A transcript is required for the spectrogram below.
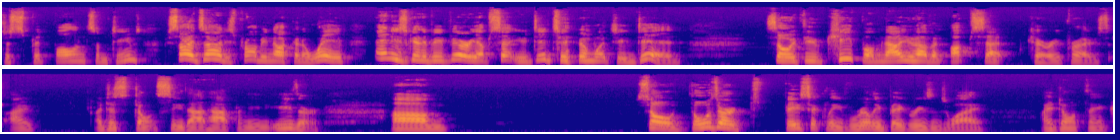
just spitballing some teams. Besides that, he's probably not going to waive, and he's going to be very upset you did to him what you did. So if you keep him, now you have an upset Carey Price. I, I just don't see that happening either. Um, so those are basically really big reasons why I don't think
